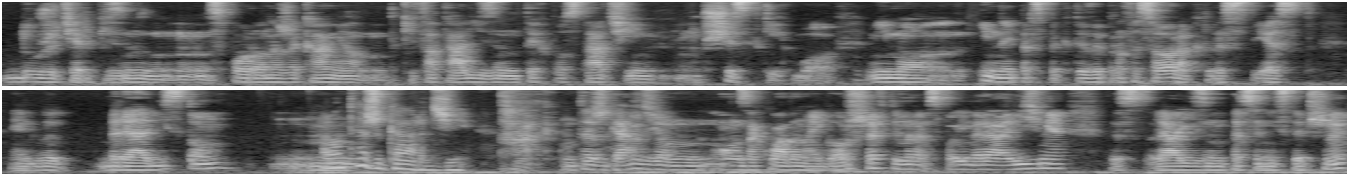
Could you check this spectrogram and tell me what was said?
duży cierpizm, sporo narzekania, taki fatalizm tych postaci wszystkich, bo mimo innej perspektywy profesora, który jest jakby realistą. Ale on też gardzi. Tak, on też gardzi, on, on zakłada najgorsze w tym swoim realizmie. To jest realizm pesymistyczny.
